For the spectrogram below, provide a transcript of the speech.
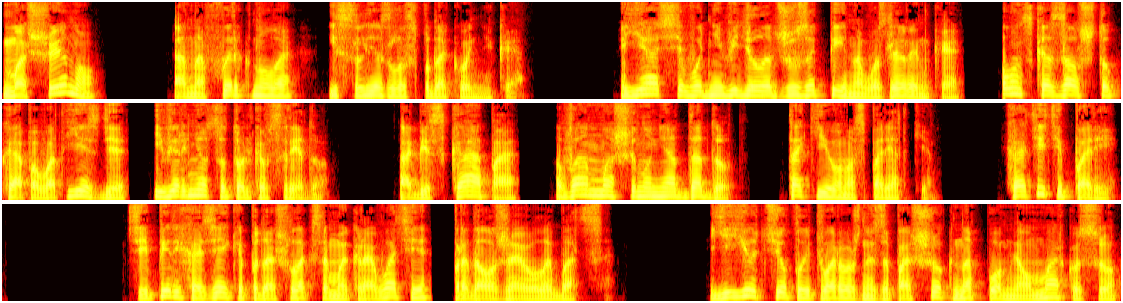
«Машину?» Она фыркнула и слезла с подоконника. «Я сегодня видела Джузеппина возле рынка. Он сказал, что Капа в отъезде и вернется только в среду. А без Капа вам машину не отдадут. Такие у нас порядки. Хотите пари?» Теперь хозяйка подошла к самой кровати, продолжая улыбаться. Ее теплый творожный запашок напомнил Маркусу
